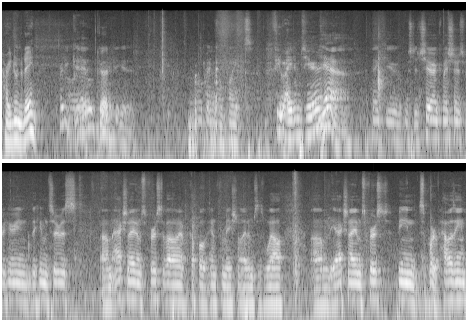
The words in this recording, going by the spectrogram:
How are you doing today? Pretty good. Good. Pretty good. No big complaints. Few items here. Yeah. Thank you, Mr. Chair and Commissioners, for hearing the Human Service um, action items. First of all, I have a couple of informational items as well. Um, The action items first being supportive housing,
